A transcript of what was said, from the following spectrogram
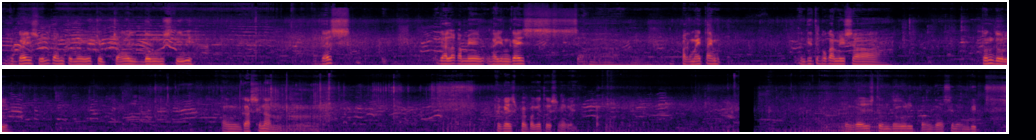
Hey guys, welcome to my YouTube channel, Dongs TV. Guys, gala kami ngayon guys. sa- pag may time, nandito po kami sa Tundol, Pangasinan. So guys, papakita ko sa inyo guys. So guys, Tundol, Pangasinan Beach.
